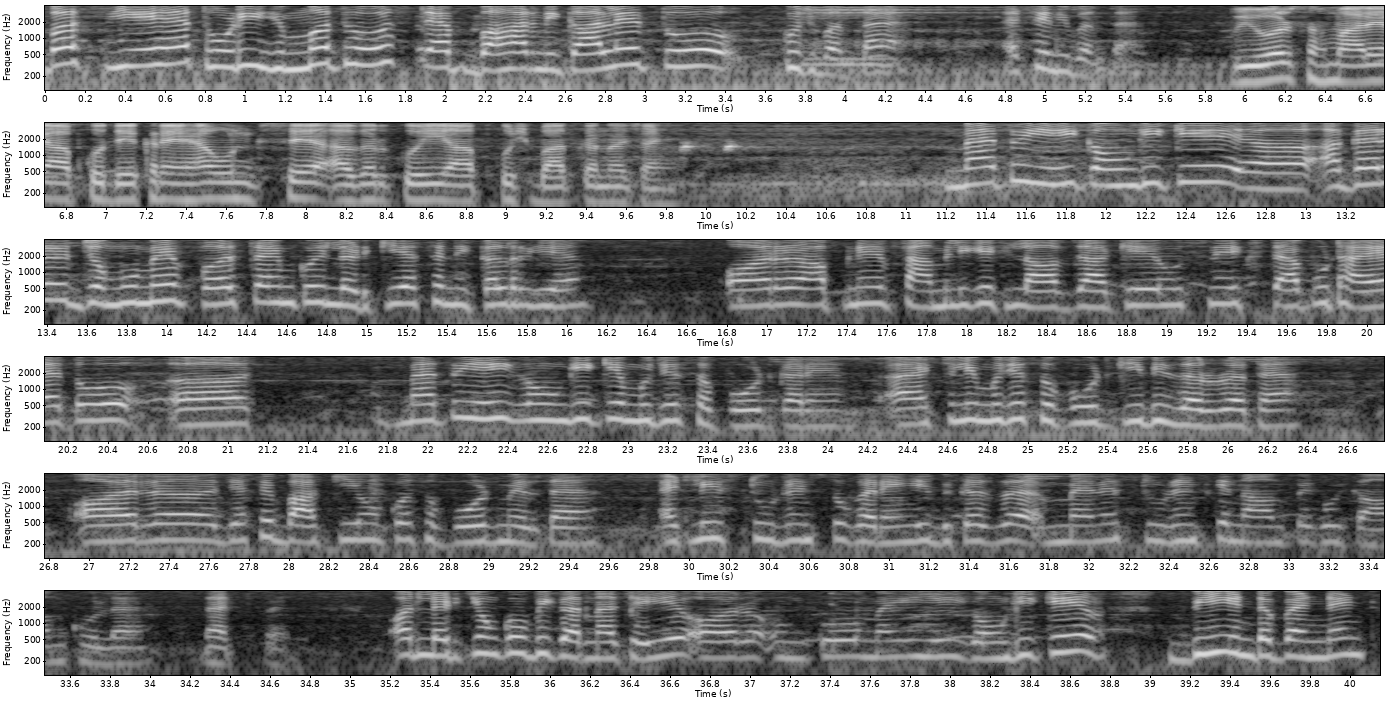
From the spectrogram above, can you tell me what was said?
बस ये है, थोड़ी हिम्मत हो स्टेप बाहर निकालें तो कुछ बनता है। ऐसे नहीं बनता है। व्यूअर्स हमारे आपको देख रहे हैं उनसे अगर कोई आप कुछ बात करना चाहें। मैं तो यही कहूँगी कि अगर जम्मू में फ़र्स्ट टाइम कोई लड़की ऐसे निकल रही है और अपने फैमिली के ख़िलाफ़ जाके उसने एक स्टेप उठाया है तो आ, मैं तो यही कहूँगी कि मुझे सपोर्ट करें। एक्चुअली मुझे सपोर्ट की भी ज़रूरत है और जैसे बाकियों को सपोर्ट मिलता है एटलीस्ट स्टूडेंट्स तो करेंगे बिकॉज़ मैंने स्टूडेंट्स के नाम पे कोई काम खोला है। दैट्स वाई और लड़कियों को भी करना चाहिए और उनको मैं यही कहूँगी कि बी इंडिपेंडेंट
